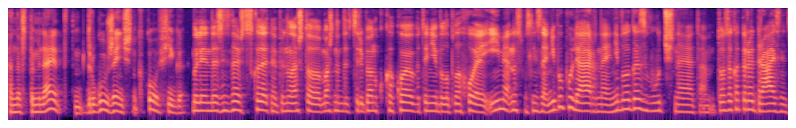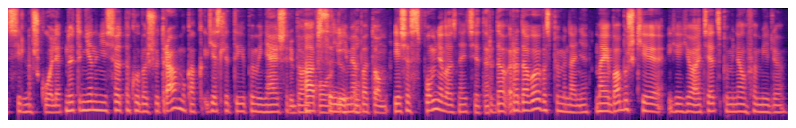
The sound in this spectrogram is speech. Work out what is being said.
она вспоминает там, другую женщину. Какого фига? Блин, даже не знаю, что сказать, но я поняла, что можно дать ребенку какое бы то ни было плохое имя, ну, в смысле, не знаю, непопулярное, неблагозвучное, там, то, за которое дразнит сильно в школе. Но это не нанесет такую большую травму, как если ты поменяешь ребенку Абсолютно. имя потом. Я сейчас вспомнила, знаете, это родовое воспоминание. Моей бабушке ее отец поменял фамилию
